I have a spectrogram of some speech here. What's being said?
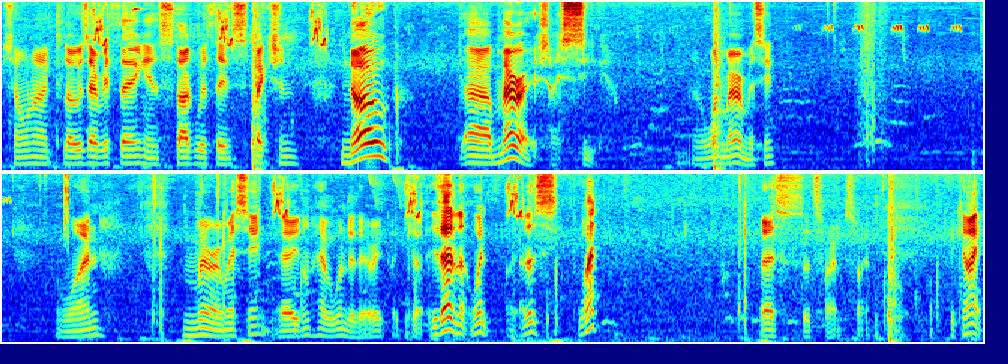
So I want to close everything and start with the inspection. No uh, mirrors, I see. Uh, one mirror missing. One mirror missing. Uh, you don't have a window there, right? Uh, is that a win? Uh, that's, what? That's that's fine. That's fine. Can I?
